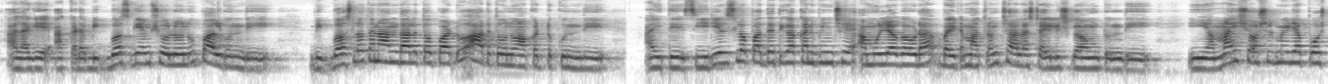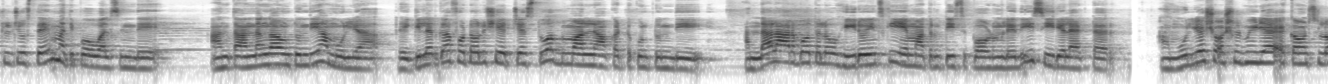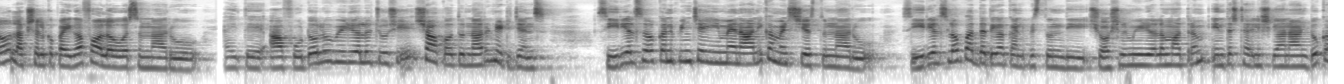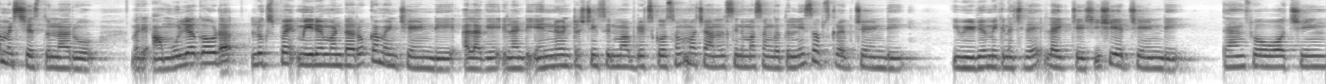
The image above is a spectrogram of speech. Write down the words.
అలాగే అక్కడ బిగ్ బాస్ గేమ్ షోలోనూ పాల్గొంది. బిగ్ బాస్లో తన అందాలతో పాటు ఆటతోనూ ఆకట్టుకుంది. అయితే సీరియల్స్లో పద్ధతిగా కనిపించే అమూల్య గౌడ బయట మాత్రం చాలా స్టైలిష్గా ఉంటుంది. ఈ అమ్మాయి సోషల్ మీడియా పోస్టులు చూస్తే మతిపోవాల్సిందే. అంత అందంగా ఉంటుంది అమూల్య. రెగ్యులర్గా ఫోటోలు షేర్ చేస్తూ అభిమానులను ఆకట్టుకుంటుంది. అందాల ఆరబోతలో హీరోయిన్స్కి ఏమాత్రం తీసిపోవడం లేదు ఈ serial actor. Amulya social media అకౌంట్స్లో లక్షలకు పైగా ఫాలోవర్స్ ఉన్నారు. అయితే ఆ ఫోటోలు వీడియోలు చూసి షాక్ అవుతున్నారు నెటిజన్స్. సీరియల్స్లో కనిపించే ఈమెనా అని కమెంట్స్ చేస్తున్నారు. సీరియల్స్లో పద్ధతిగా కనిపిస్తుంది. సోషల్ మీడియాలో మాత్రం ఇంత స్టైలిష్గానా అంటూ కమెంట్స్ చేస్తున్నారు. మరి అమూల్య గౌడ లుక్స్పై మీరేమంటారో కమెంట్ చేయండి. అలాగే ఇలాంటి ఎన్నో ఇంట్రెస్టింగ్ సినిమా అప్డేట్స్ కోసం మా ఛానల్ సినిమా సంగతుల్ని సబ్స్క్రైబ్ చేయండి. ఈ వీడియో మీకు నచ్చితే లైక్ చేసి షేర్ చేయండి. Thanks for watching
